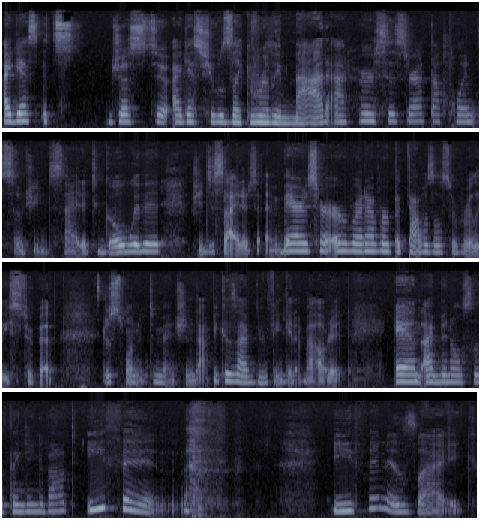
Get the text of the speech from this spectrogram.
I guess it's just to I guess she was like really mad at her sister at that point, so she decided to go with it. She decided to embarrass her or whatever, but that was also really stupid. Just wanted to mention that because I've been thinking about it. And I've been also thinking about Ethan. Ethan is like,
